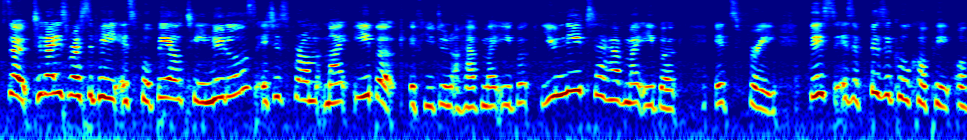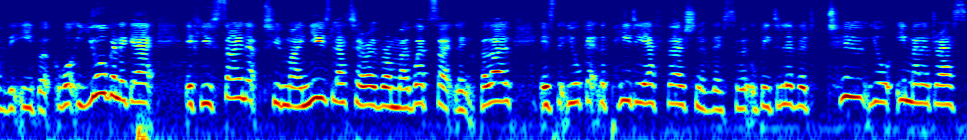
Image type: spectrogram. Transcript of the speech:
So today's recipe is for BLT noodles. It is from my ebook. If you do not have my ebook, you need to have my ebook. It's free. This is a physical copy of the ebook. What you're going to get if you sign up to my newsletter over on my website link below is that you'll get the PDF version of this. So it will be delivered to your email address.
